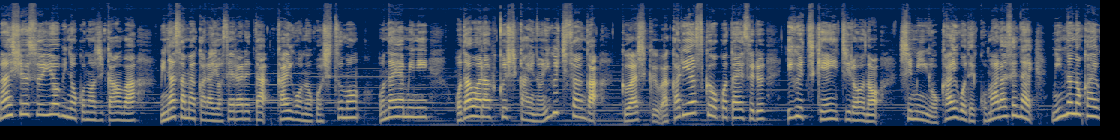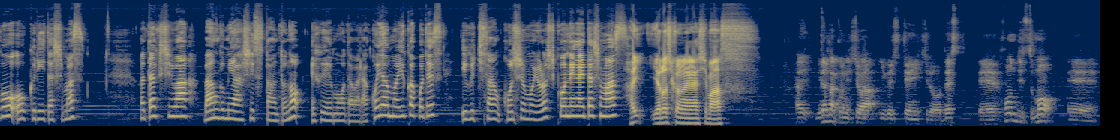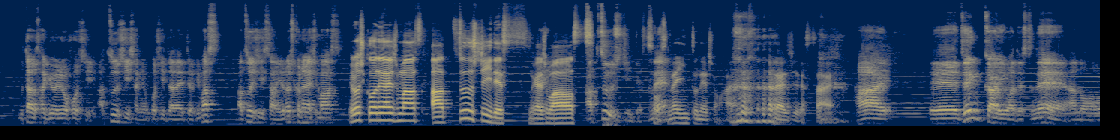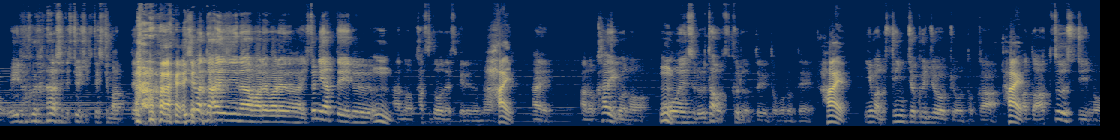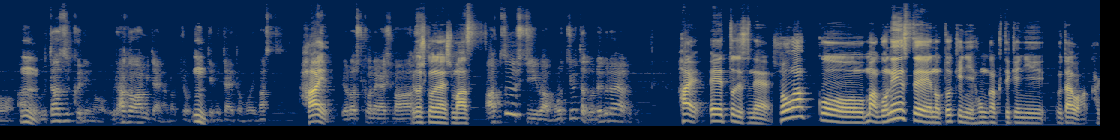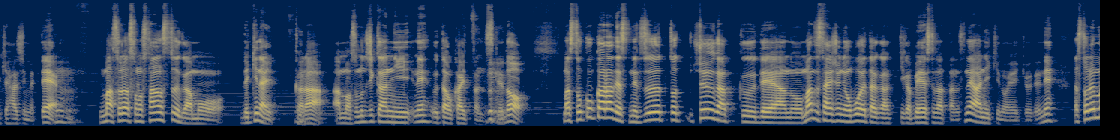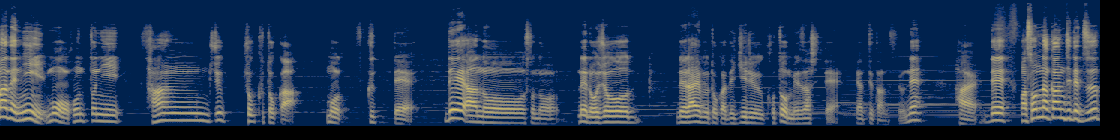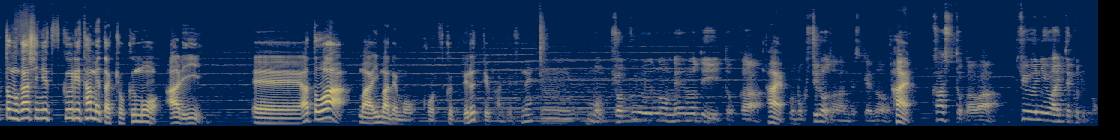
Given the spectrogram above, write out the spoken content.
毎週水曜日のこの時間は皆様から寄せられた介護のご質問、お悩みに小田原福祉会の井口さんが詳しくわかりやすくお答えする井口健一郎の市民を介護で困らせないみんなの介護をお送りいたします。私は番組アシスタントの FM 小田原小山由香子です。井口さん、今週もよろしくお願いいたします。はい、よろしくお願いします。はい、皆さんこんにちは。井口健一郎です。えー、本日も、えー歌う作業療法士アツーシーさんにお越しいただいております。アツーシーさんよろしくお願いします。よろしくお願いします。アツーシーです。お願いします、アツーシーですね。そうですね。イントネーション。はい。大事です。はい。はい。えー、前回はですねあのウィーログの話で終始してしまって、はい、一番大事な我々が一緒にやっている、うん、あの活動ですけれども。はい、はいあの介護の応援する歌を作るというところで、うん、はい、今の進捗状況とか、はい、あとアツーシーのあの歌作りの裏側みたいなのを今日聞いてみたいと思います。うん、はい。よろしくお願いします。よろしくお願いします。アツーシーは持ち歌どれぐらいあるはい、えー、っとですね小学校、まあ、5年生の時に本格的に歌を書き始めて、うん、まあそれはその算数がもうできないから、うん、あまあ、その時間にね歌を書いてたんですけど まあ、そこからですねずっと中学であのまず最初に覚えた楽器がベースだったんですね兄貴の影響でね。それまでにもう本当に30曲とかもう作ってであのそのね路上でライブとかできることを目指してやってたんですよね。はい、で、まあ、そんな感じでずっと昔に作りためた曲もありえー、あとは、まあ、今でもこう作ってるっていう感じですね。うん。もう曲のメロディーとか、はい、僕素人なんですけど、はい、歌詞とかは急に湧いてくるの？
